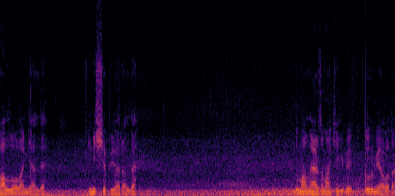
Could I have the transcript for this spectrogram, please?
Ballı olan geldi. İniş yapıyor herhalde. Dumanlı her zamanki gibi durmuyor havada.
